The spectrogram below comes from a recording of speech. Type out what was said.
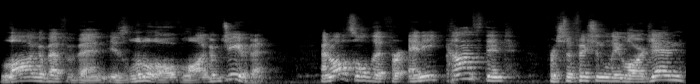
log of f of n is little o of log of g of n. And also that for any constant for sufficiently large n,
